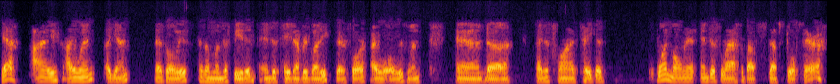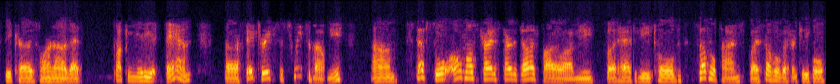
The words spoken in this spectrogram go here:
yeah, I I win again as always because I'm undefeated and just hate everybody. Therefore, I will always win. And uh I just want to take a one moment and just laugh about Steph Sarah because when uh, that fucking idiot Dan uh, fake tweets his tweets about me. Um, Steph Stool almost tried to start a dog pile on me, but had to be told several times by several different people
